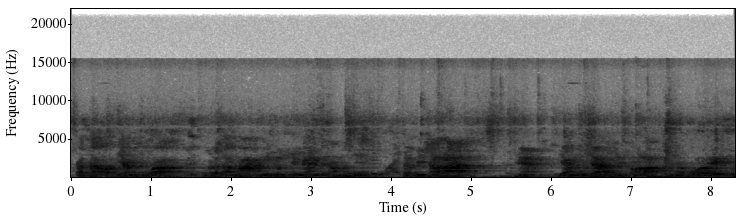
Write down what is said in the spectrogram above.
kata yang tua bersama hidup dengan kamu. Tapi syarat ya yang muda ditolak. Tidak boleh itu.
